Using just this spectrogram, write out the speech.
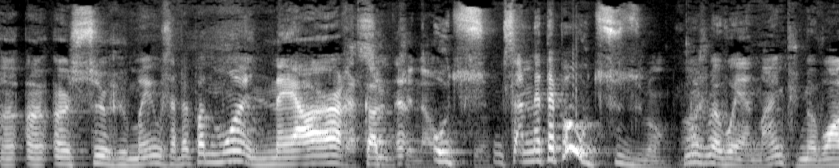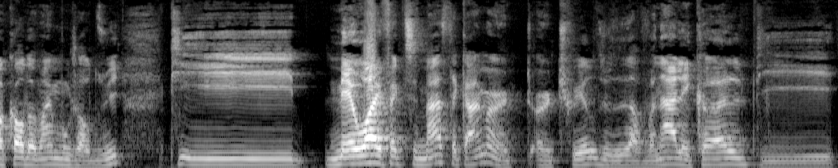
un, un- un surhumain ou ça fait pas de moi une meilleure Personne comme euh, au-dessus- ça me mettait pas au-dessus du monde. Moi je me voyais de même puis je me vois encore de même aujourd'hui. Puis mais ouais effectivement c'était quand même un, un thrill. Je veux dire, revenais à l'école puis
